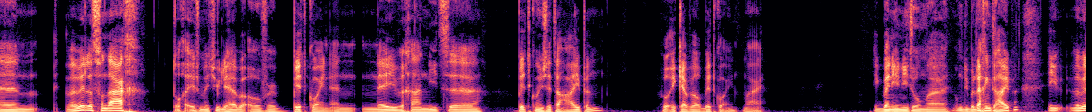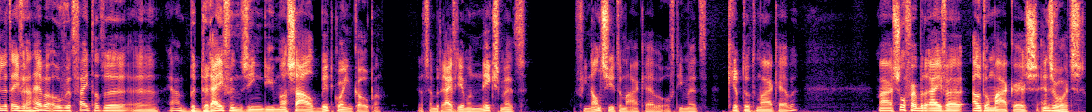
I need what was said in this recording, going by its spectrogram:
En wij willen het vandaag toch even met jullie hebben over Bitcoin. En nee, we gaan niet eh, Bitcoin zitten hypen. Ik heb wel Bitcoin, maar ik ben hier niet om, eh, om die belegging te hypen. We willen het even gaan hebben over het feit dat we eh, ja, bedrijven zien die massaal Bitcoin kopen. Dat zijn bedrijven die helemaal niks met financiën te maken hebben of die met crypto te maken hebben. Maar softwarebedrijven, automakers enzovoorts.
